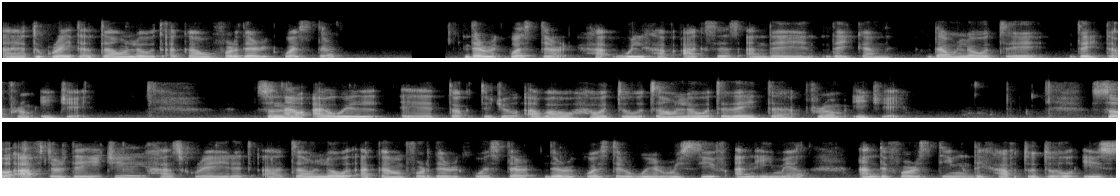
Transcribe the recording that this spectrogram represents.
uh, to create a download account for the requester, the requester ha will have access and then they can download the data from EGA. So now I will uh, talk to you about how to download the data from EGA. So after the EGA has created a download account for the requester, the requester will receive an email and the first thing they have to do is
